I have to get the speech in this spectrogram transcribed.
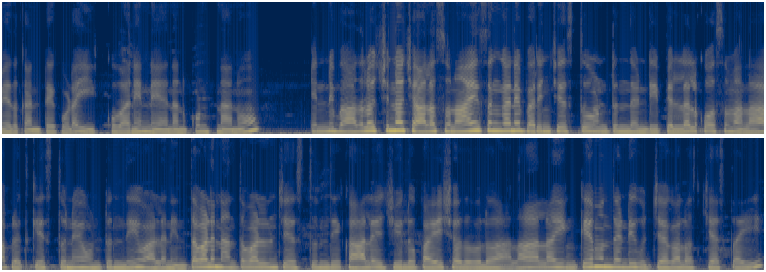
మీద కంటే కూడా ఎక్కువ అని నేను అనుకుంటున్నాను. ఎన్ని బాధలు వచ్చినా చాలా సునాయాసంగానే భరించేస్తూ ఉంటుందండి. పిల్లల కోసం అలా బ్రతికేస్తూనే ఉంటుంది. వాళ్ళని ఇంత వాళ్ళని అంత వాళ్ళని చేస్తుంది. కాలేజీలు పై చదువులు అలా అలా ఇంకేముందండి? ఉద్యోగాలు వచ్చేస్తాయి.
